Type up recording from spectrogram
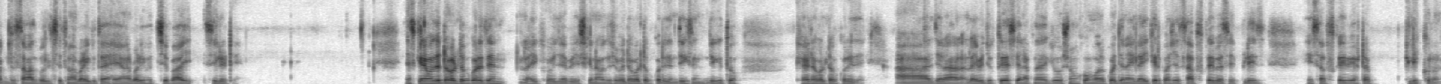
আব্দুল সামাদ বলছে, তোমার বাড়ি কোথায়? হ্যাঁ আমার বাড়ি হচ্ছে ভাই সিলেটে। স্ক্রিনের মধ্যে ডবল ট্যাপ করে দেন লাইক হয়ে যাবে। স্ক্রিনের মধ্যে সবাই ডবল ট্যাপ করে দেন, দেখছেন? দেখি তো, খেয়ে ডবল ট্যাপ করে দেয়। আর যারা লাইভে যুক্ত আছেন, আপনাদেরকে অসংখ্য মরকবাদ জানাই। লাইকের পাশে সাবস্ক্রাইব আছে প্লিজ এই সাবস্ক্রাইবে একটা ক্লিক করুন।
